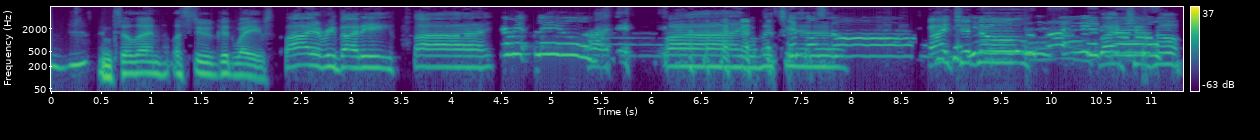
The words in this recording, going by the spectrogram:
Mm-hmm. Until then, let's do good waves. Bye, everybody. Bye. Kermit Flail. Bye. Bye. We'll miss you. Chibnall's. Bye, Chibnall. Bye, Chibnall.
